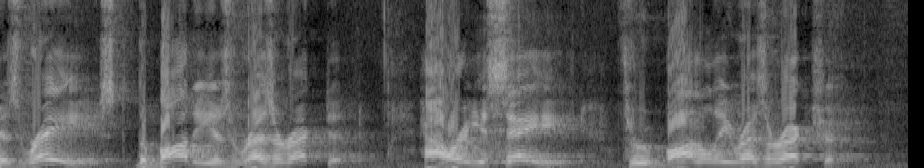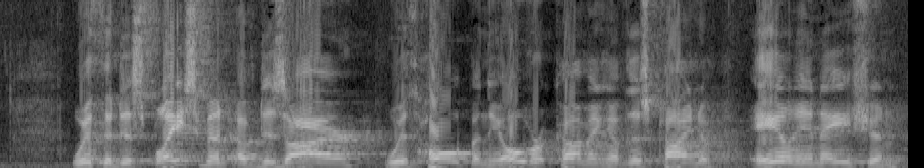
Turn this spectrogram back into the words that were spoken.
is raised, the body is resurrected. How are you saved? Through bodily resurrection. With the displacement of desire, with hope, and the overcoming of this kind of alienation,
